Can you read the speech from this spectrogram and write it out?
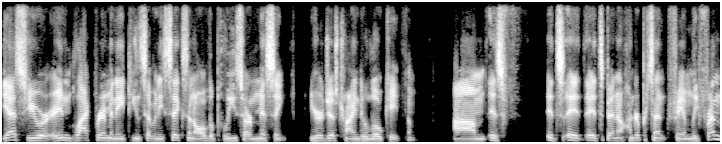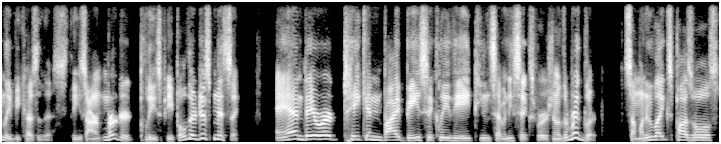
Yes, you are in Black Brim in 1876 and all the police are missing. You're just trying to locate them. Um, is it's it, it's been 100% family friendly because of this. These aren't murdered police people, they're just missing. And they were taken by basically the 1876 version of the Riddler. Someone who likes puzzles,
